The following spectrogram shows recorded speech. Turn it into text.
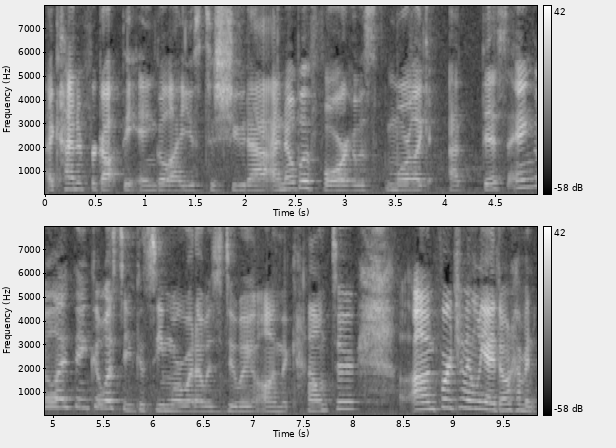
I kind of forgot the angle I used to shoot at. I know before it was more like at this angle, I think it was, so you could see more what I was doing on the counter. Unfortunately, I don't have an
